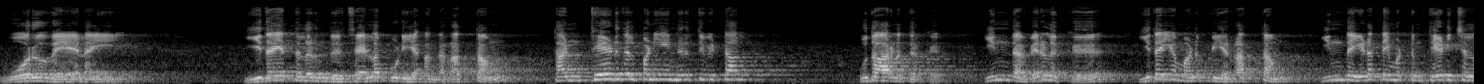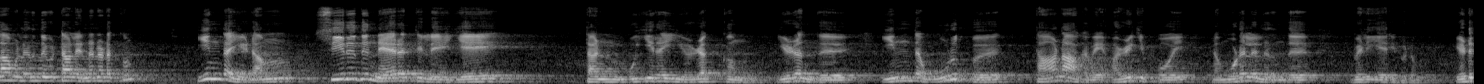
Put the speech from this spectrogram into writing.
ஒருவேளை இதயத்திலிருந்து செல்லக்கூடிய அந்த ரத்தம் தன் தேடுதல் பணியை நிறுத்திவிட்டால்? உதாரணத்திற்கு இந்த விரலுக்கு இதயம் அனுப்பிய ரத்தம் இந்த இடத்தை மட்டும் தேடிச் செல்லாமல் இருந்துவிட்டால் என்ன நடக்கும்? இந்த இடம் சிறிது நேரத்திலேயே தன் உயிரை இழக்கும் இழந்து இந்த உறுப்பு தானாகவே அழுகிப்போய் நம் உடலிலிருந்து வெளியேறிவிடும். எடு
